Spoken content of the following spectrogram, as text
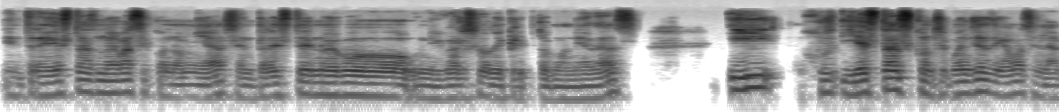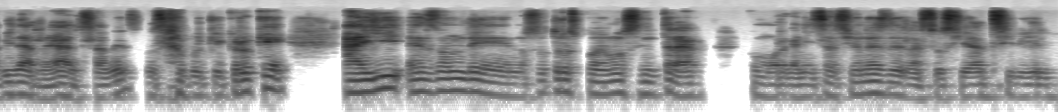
entre estas nuevas economías, entre este nuevo universo de criptomonedas y, y estas consecuencias, digamos, en la vida real, ¿sabes? O sea, porque creo que ahí es donde nosotros podemos entrar como organizaciones de la sociedad civil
